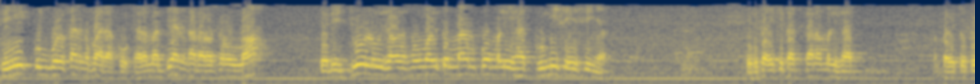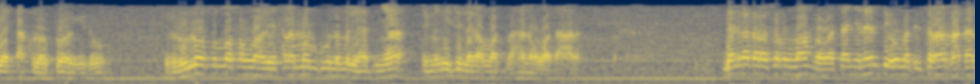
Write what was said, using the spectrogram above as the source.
dikumpulkan kepadaku. Dalam artian kata Rasulullah, jadi dulu Rasulullah itu mampu melihat bumi seisinya. Jadi kayak kita sekarang melihat apa itu peta global gitu. Jadi dulu Rasulullah SAW mampu melihatnya dengan izin dari Allah Subhanahu Wa Taala. Dan kata Rasulullah bahwasanya nanti umat Islam akan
